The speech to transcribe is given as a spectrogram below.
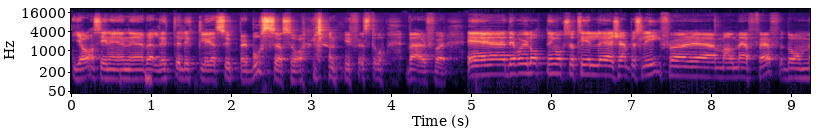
Ja, ser ni en eh, väldigt lycklig superbosse så kan ni förstå varför. Eh, det var ju lottning också till eh, Champions League för Malmö FF. De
